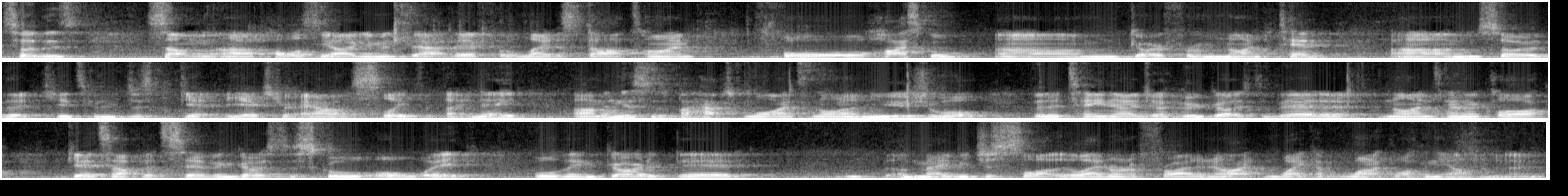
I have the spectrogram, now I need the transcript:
So there's some uh, policy arguments out there for a later start time for high school, um, go from 9 to 10 um, so that kids can just get the extra hour of sleep that they need. Um, and this is perhaps why it's not unusual that a teenager who goes to bed at 9, 10 o'clock, gets up at 7, goes to school all week, will then go to bed maybe just slightly later on a Friday night and wake up at 1 o'clock in the afternoon.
